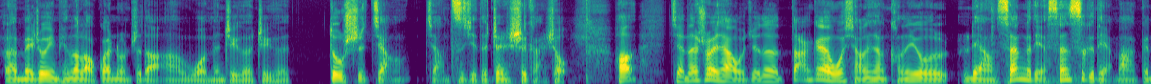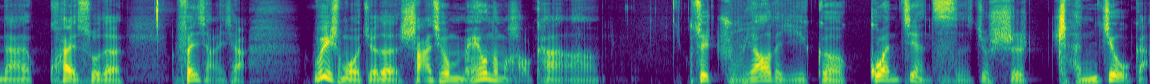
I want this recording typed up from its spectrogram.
呃，每周影评的老观众知道啊，我们这个这个都是讲讲自己的真实感受。好，简单说一下，我觉得大概我想了想，可能有两三个点、三四个点吧，跟大家快速的分享一下，为什么我觉得《沙丘》没有那么好看啊？最主要的一个关键词就是成就感。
